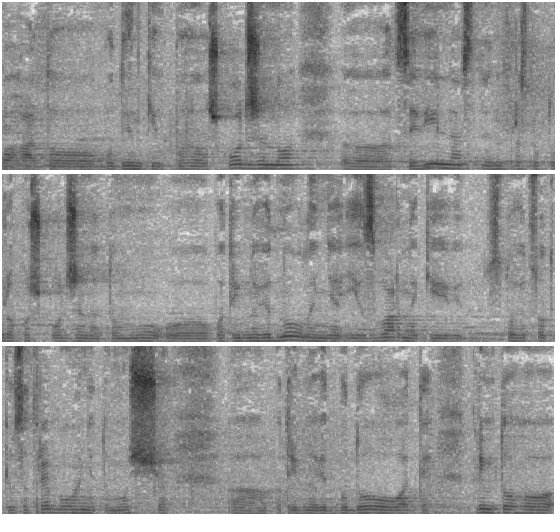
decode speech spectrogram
багато будинків пошкоджено, е, цивільна інфраструктура пошкоджена, тому е, потрібно відновлення і зварники 100% затребувані, тому що потрібно відбудовувати. Крім того,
